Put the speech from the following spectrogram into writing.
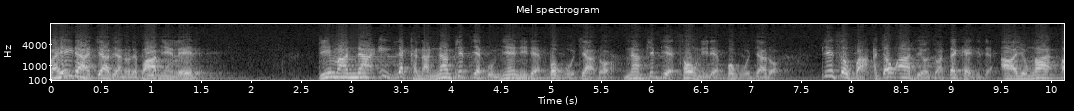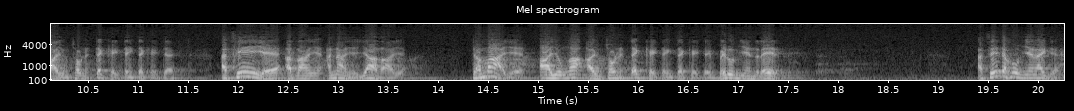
ဗဟိတကြပြန်တော့လေဘာမြင်လဲတဲ့ ဒီမှာနာဣလက္ခဏာနာဖြစ်ပျက်ကိုမြင်နေတဲ့ပုံကိုကြတော့နာဖြစ်ပျက်ဆုံးနေတဲ့ပုံကိုကြတော့ပြစ္ဆုတ်ပံအကြောင်းအားလျော်စွာတက်ခိုက်တဲ့အာယုံကအာယုံ6နဲ့တက်ခိုက်တိုင်းတက်ခိုက်တိုင်းအသင်းရဲ့အတန်ရဲ့အနံ့ရဲ့ရတာရဲ့ဓမ္မရဲ့အာယုံကအာယုံ6နဲ့တက်ခိုက်တိုင်းတက်ခိုက်တိုင်းဘယ်လိုမြင်တယ်လဲအသင်းတစ်ခုမြင်လိုက်တယ်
